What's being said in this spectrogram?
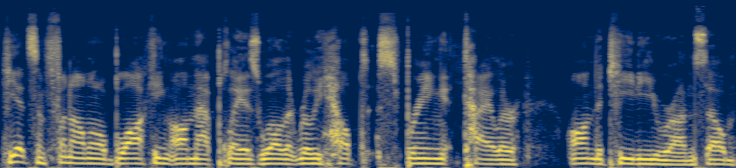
he had some phenomenal blocking on that play as well that really helped spring Tyler on the TD run. So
